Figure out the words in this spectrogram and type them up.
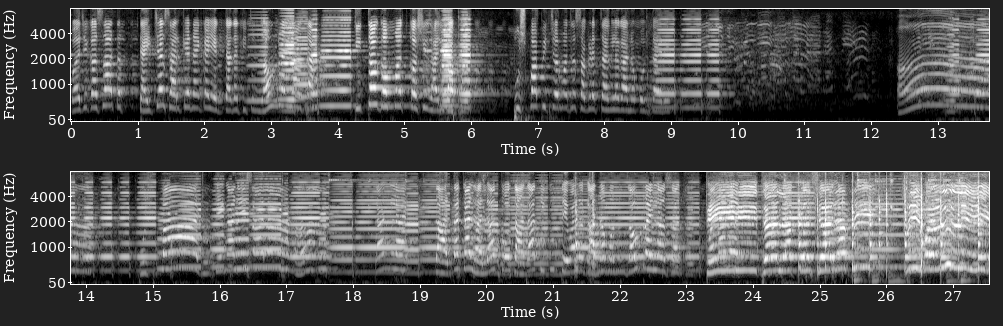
म्हणजे कसं तर त्याच्या सारखे नाही का एक दादा तिथून जाऊन राहिला होता. तिथं गंमत कशी झाली बापू पुष्पा पिक्चर मधलं सगळ्यात चांगलं गाणं कोणतं आहे? रे आ, झालं तो दादा तिथून तेव्हा गाणं म्हणून जाऊन राहिलं असं तेरी झलक शरफी श्रीवल्ली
